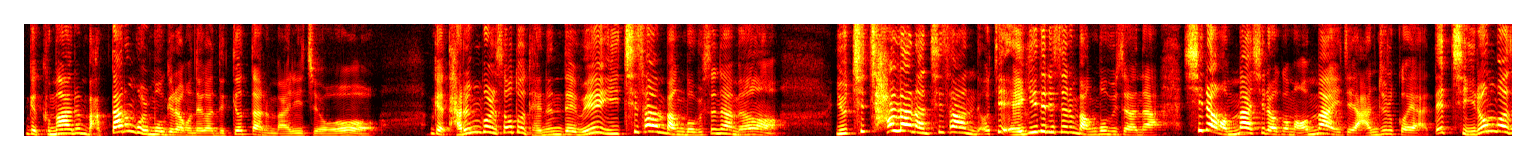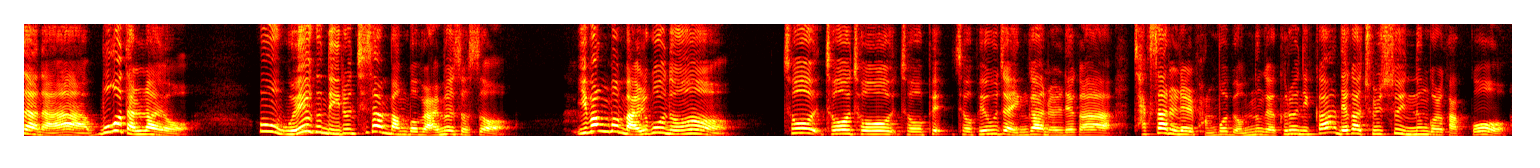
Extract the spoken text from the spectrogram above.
그러니까 그 말은 막다른 골목이라고 내가 느꼈다는 말이죠. 그러니까 다른 걸 써도 되는데 왜 이 치사한 방법을 쓰냐면 유치 찬란한 치사한 어찌 애기들이 쓰는 방법이잖아. 싫어 엄마 싫어 그러면 엄마 이제 안 줄 거야. 떼치 이런 거잖아. 뭐가 달라요? 어, 왜 근데 이런 치사한 방법을 알면서 써? 이 방법 말고는 저 저 저저저 배우자 인간을 내가 작사를 낼 방법이 없는 거야. 그러니까 내가 줄 수 있는 걸 갖고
